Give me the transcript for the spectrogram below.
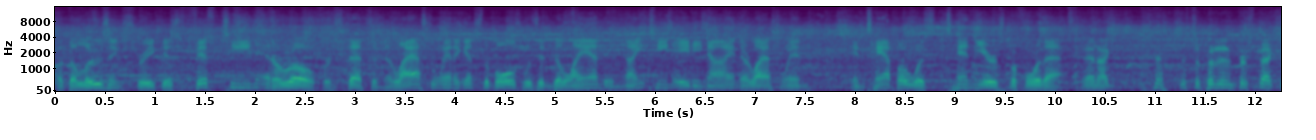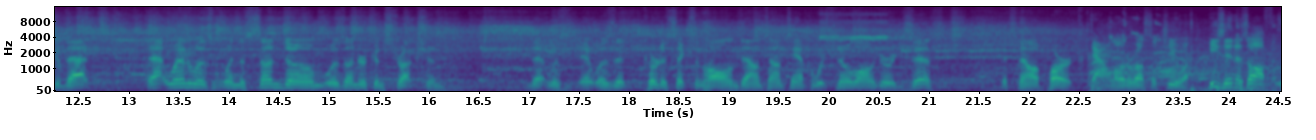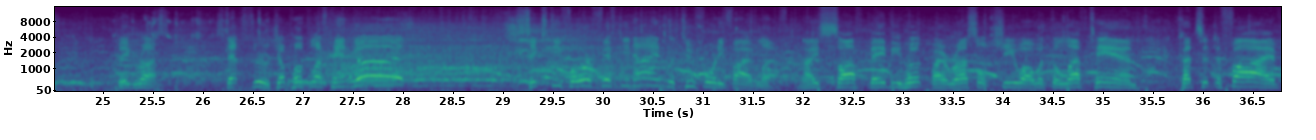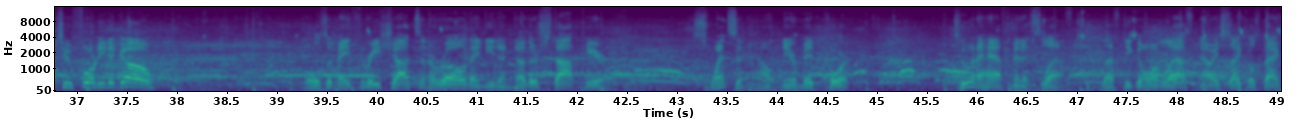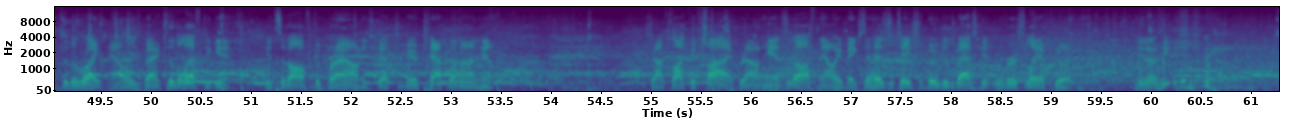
but the losing streak is 15 in a row for Stetson. Their last win against the Bulls was in DeLand in 1989. Their last win in Tampa was 10 years before that. And I just to put it in perspective, that that win was when the Sun Dome was under construction. That was it was at Curtis Hixon Hall in downtown Tampa, which no longer exists. It's now a park. Down low to Russell Tchewa. He's in his office. Big Russ steps through, jump hook left hand, good. 64-59 with 2:45 left. Nice soft baby hook by Russell Tchewa with the left hand. Cuts it to five, 2.40 to go. Bulls have made three shots in a row. They need another stop here. Swenson out near midcourt. Two and a half minutes left. Lefty going left. Now he cycles back to the right. Now he's back to the left again. Gets it off to Brown. He's got Jameer Chaplin on him. Shot clock at five. Brown hands it off. Now he makes a hesitation move to the basket. Reverse layup good. You know, he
